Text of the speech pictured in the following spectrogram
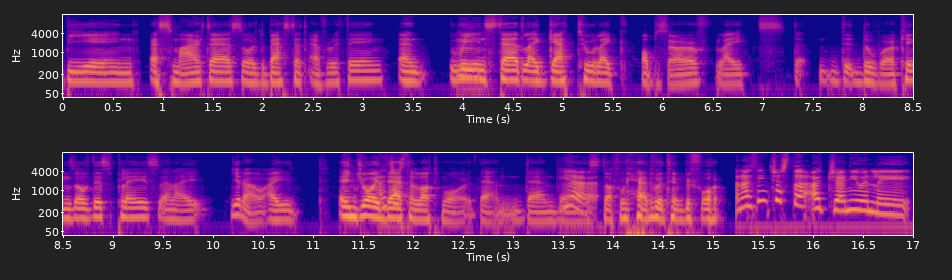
being as smart as or the best at everything, and we mm. instead like get to like observe like the, the the workings of this place, and I you know I enjoyed I that just- a lot more than than the Yeah. stuff we had with him before. And I think just that I genuinely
